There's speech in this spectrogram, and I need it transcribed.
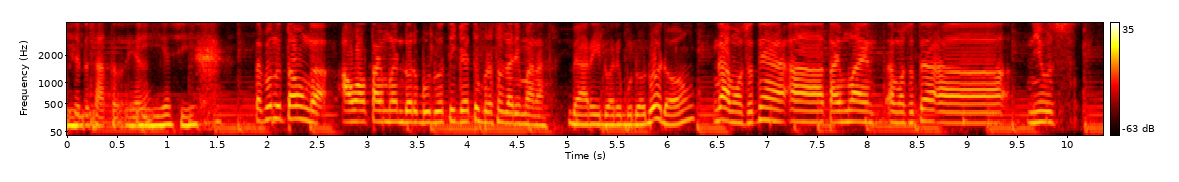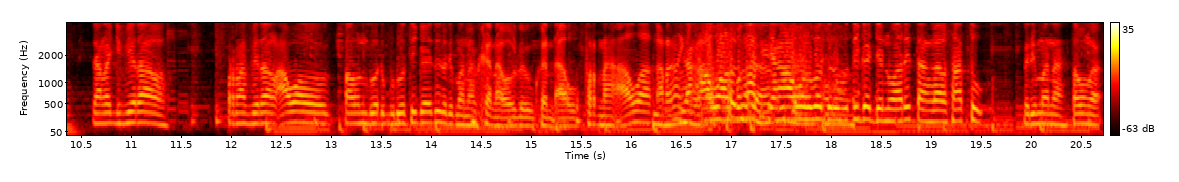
Episode 1 ya. kan? Iya sih. Tapi lu tahu nggak awal timeline 2023 itu berasal dari mana? Dari 2022 dong. Enggak, maksudnya eh, timeline, eh, maksudnya eh, news yang lagi viral. Pernah viral awal tahun 2023 itu dari mana? Bukan awal bukan awal pernah awal karena yang yang awal banget, yang awal banget 2023 Januari tanggal 1. Dari mana? Tahu nggak?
